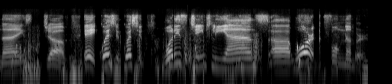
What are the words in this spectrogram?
nice job. Hey, question, question. What is James Leanne's uh, work phone number?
